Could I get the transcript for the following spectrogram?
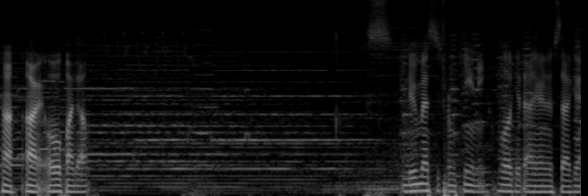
Huh. All right. Well, we'll find out. New message from Keeney. We'll look at that here in a second.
